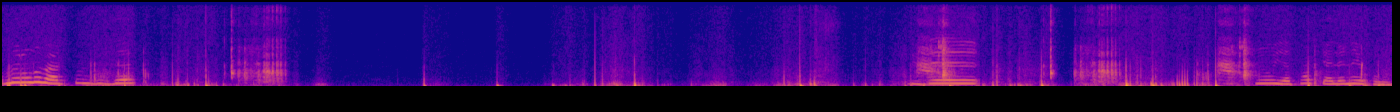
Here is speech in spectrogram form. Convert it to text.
Bunlar onu versin. Bize yatak yerlerini yapalım.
